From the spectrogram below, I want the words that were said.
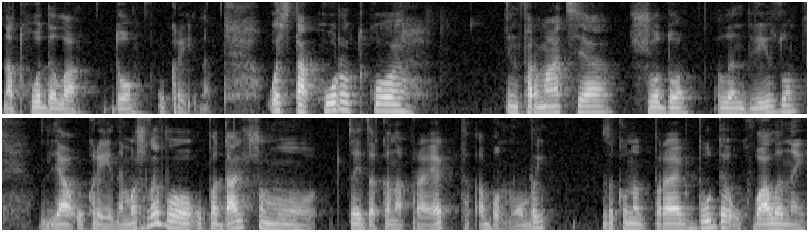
надходила до України. Ось так коротко інформація щодо ленд-лізу для України. Можливо, у подальшому цей законопроект або новий законопроект буде ухвалений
